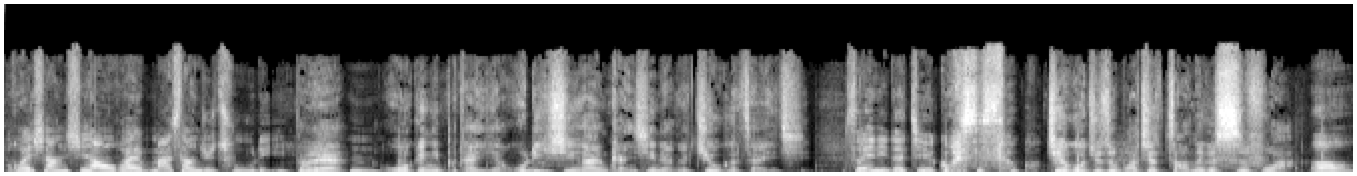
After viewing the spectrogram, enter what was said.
我会相信，然后会马上去处理，对不对？嗯。我跟你不太一样，我理性和感性两个纠葛在一起。所以你的结果是什么？结果就是我要去找那个师傅啊，哦，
